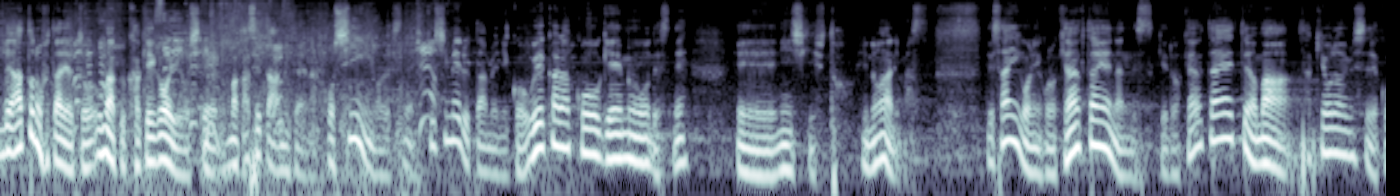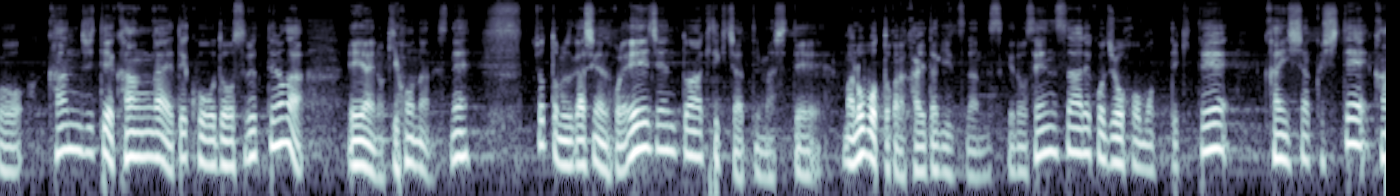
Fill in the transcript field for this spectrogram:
で後の2人はちょうまく掛け声をして任せたみたいなこうシーンをですね引き締めるためにこう上からこうゲームをですね、えー、認識するというのがあります。で最後にこのキャラクター AI なんですけどキャラクター AI っていうのはまあ先ほどの見せてこう感じて考えて行動するっていうのが AI の基本なんですね。ちょっと難しいんですこれエージェントアーキテクチャって言いまして、まあ、ロボットから変えた技術なんですけどセンサーでこう情報を持ってきて解釈して考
